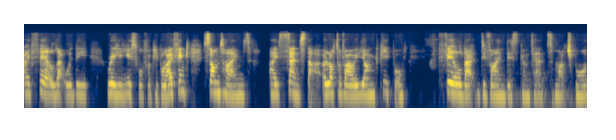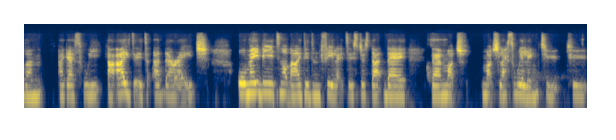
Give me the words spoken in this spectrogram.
i feel that would be really useful for people. I think sometimes i sense that a lot of our young people feel that divine discontent much more than i guess we i did at their age or maybe it's not that I didn't feel it. It's just that they they're much much less willing to to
